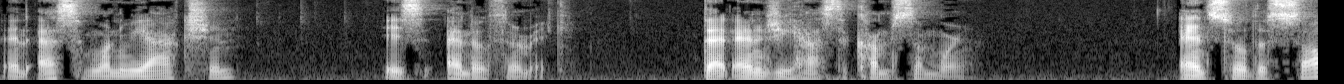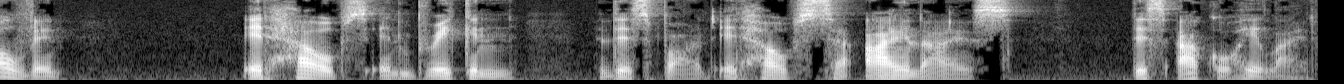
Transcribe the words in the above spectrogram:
an S1 reaction is endothermic. That energy has to come somewhere. And so the solvent, it helps in breaking this bond. It helps to ionize this alkyl halide.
